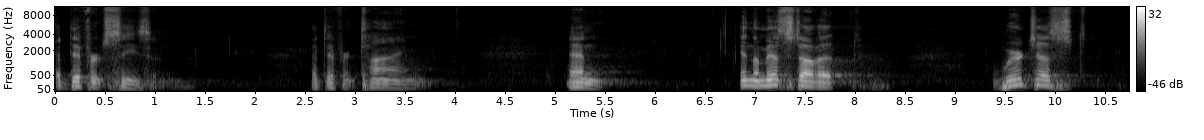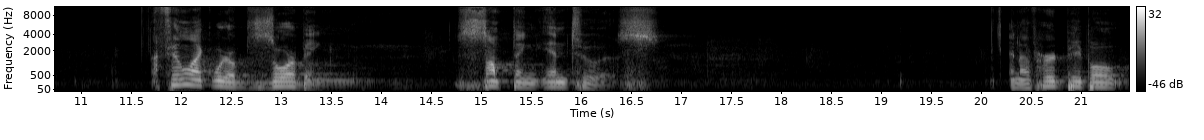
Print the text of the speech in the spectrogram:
a different season, a different time. And in the midst of it, we're just, I feel like we're absorbing something into us. And I've heard people,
